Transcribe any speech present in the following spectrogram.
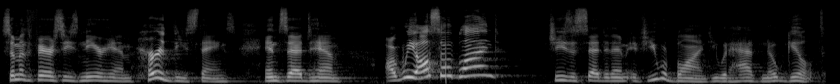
Some of the Pharisees near him heard these things and said to him, Are we also blind? Jesus said to them, If you were blind, you would have no guilt.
